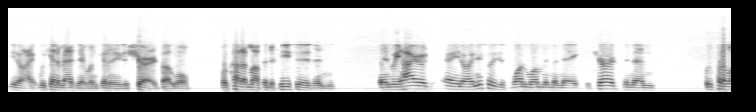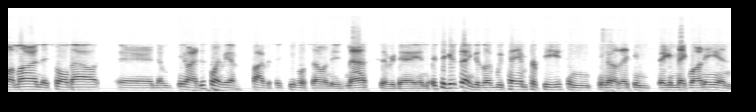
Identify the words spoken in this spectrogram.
you know, I, we can't imagine everyone's going to need a shirt, but we'll we'll cut them up into pieces, and and we hired, uh, you know, initially just one woman to make the shirts, and then we put them online. They sold out, and you know, at this point, we have five or six people selling these masks every day, and it's a good thing because like, we pay them per piece, and you know, they can they can make money, and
